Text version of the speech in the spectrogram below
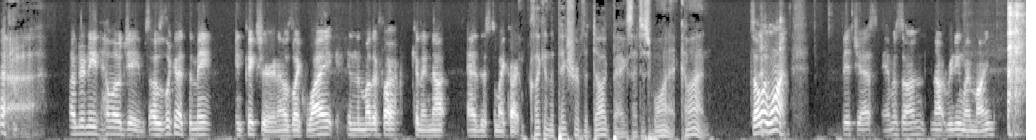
Ah. Underneath hello, James. I was looking at the main picture and I was like, why in the motherfucker can I not add this to my cart? I'm clicking the picture of the dog bags. I just want it. Come on. It's all I want. Bitch ass Amazon not reading my mind.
